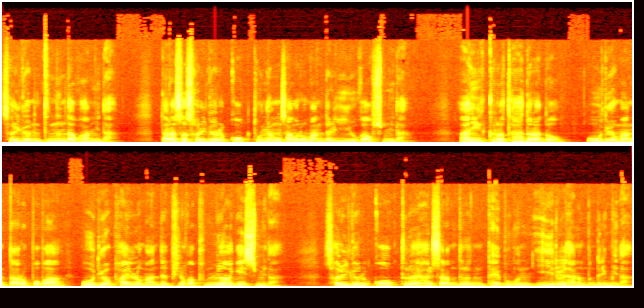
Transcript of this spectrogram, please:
설교는 듣는다고 합니다. 따라서 설교를 꼭 동영상으로 만들 이유가 없습니다. 아니, 그렇다 하더라도 오디오만 따로 뽑아 오디오 파일로 만들 필요가 분명하게 있습니다. 설교를 꼭 들어야 할 사람들은 대부분 일을 하는 분들입니다.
